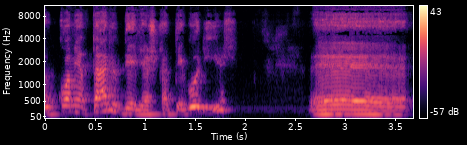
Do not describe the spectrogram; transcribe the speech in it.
o comentário dele às categorias, é,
